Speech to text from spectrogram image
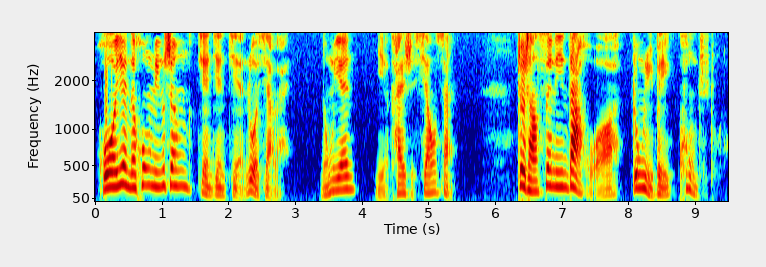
火焰的轰鸣声渐渐减弱下来，浓烟也开始消散。这场森林大火终于被控制住了。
